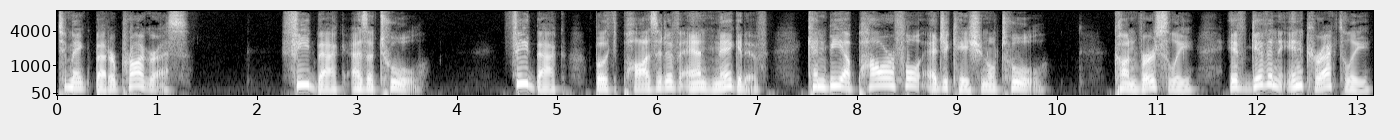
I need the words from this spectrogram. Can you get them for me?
to make better progress? Feedback as a tool. Feedback, both positive and negative, can be a powerful educational tool. Conversely, if given incorrectly,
